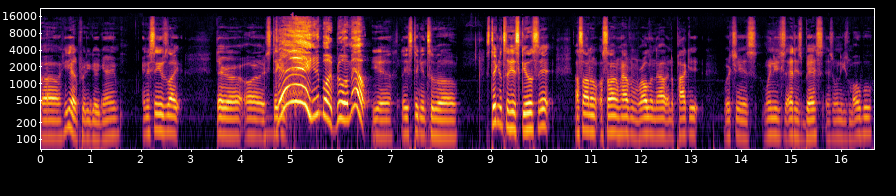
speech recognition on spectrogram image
Uh, he had a pretty good game, and it seems like they're uh, sticking. Dang, that boy blew him out. Yeah, they sticking to uh sticking to his skill set. I saw him I saw him have him rolling out in the pocket, which is when he's at his best, is when he's mobile.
